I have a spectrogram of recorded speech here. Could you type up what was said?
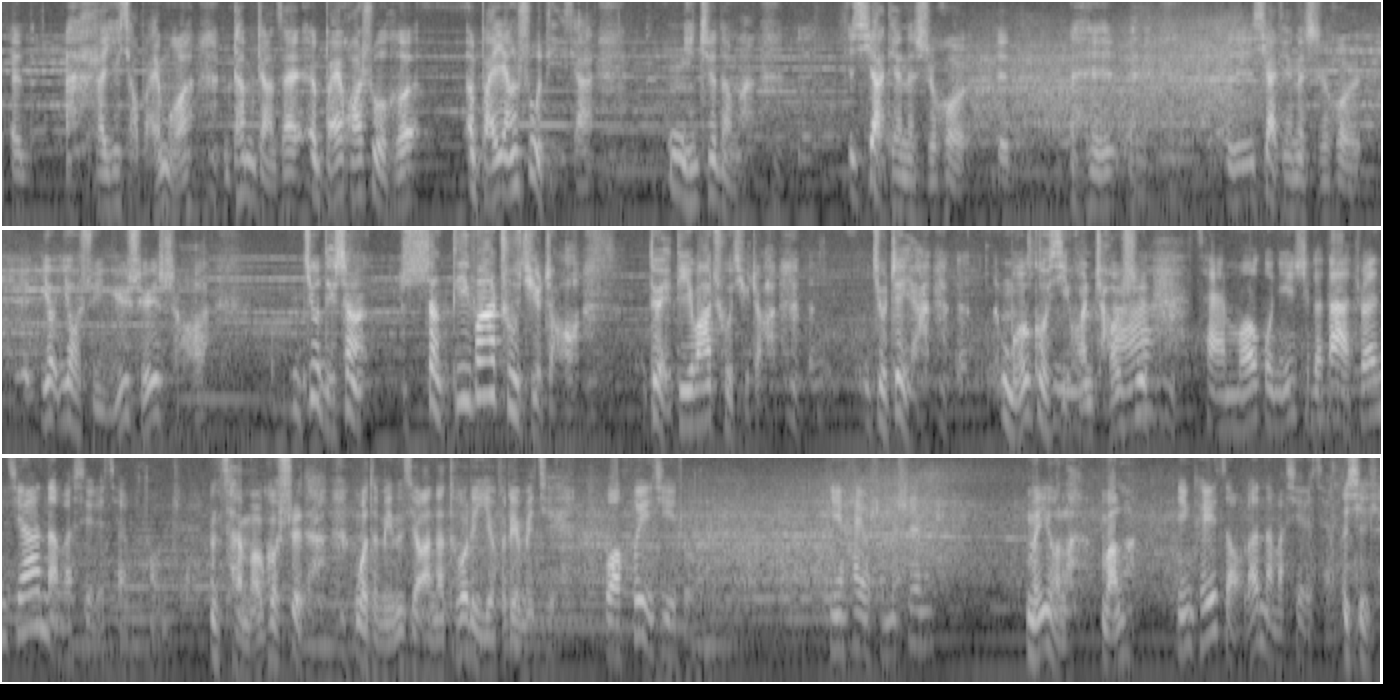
呃，还有小白蘑，它们长在白桦树和。白杨树底下，您知道吗？夏天的时候，呃，夏天的时候，要要是雨水少，就得上上低洼处去找。对，低洼处去找。就这样，蘑菇喜欢潮湿。采蘑菇，您是个大专家呢，瓦西里采夫同志。采蘑菇是的，我的名字叫安娜托利耶夫列梅杰。我会记住的。您还有什么事吗？没有了，完了。您可以走了，那么谢里采夫。谢谢。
